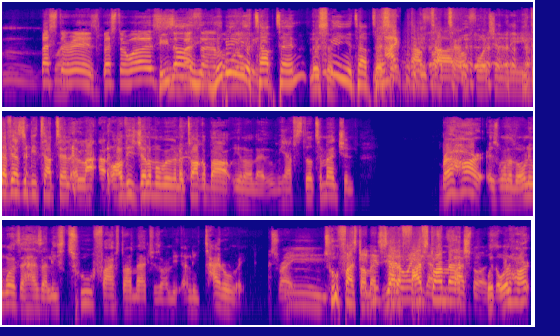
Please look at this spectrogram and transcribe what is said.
Mm. Best there is, best there was. He's the on. best He'll be in your be. top ten. Listen. he'll be in your top ten. Listen. I to be top top 10. unfortunately. He definitely has to be top ten. A lot, all these gentlemen we're going to talk about, you know, that we have still to mention. Bret Hart is one of the only ones that has at least two five star matches on the elite title ring. That's right. Mm. Two five star matches. He had a title reign, he five star two five match with Owen Hart,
